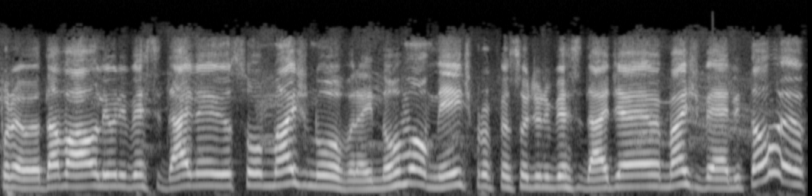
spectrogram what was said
Por exemplo, eu dava aula em universidade, né? Eu sou mais novo, né? E normalmente professor de universidade é mais velho. Então eu,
